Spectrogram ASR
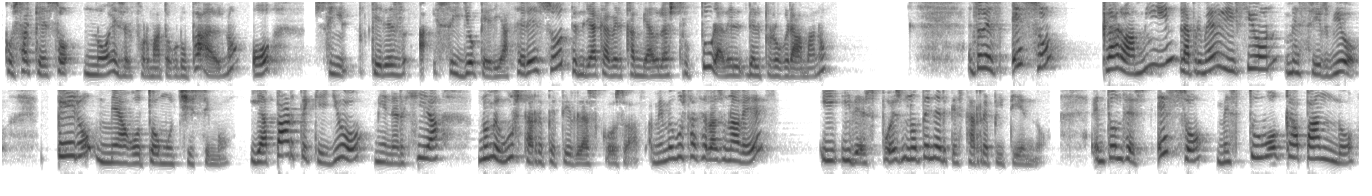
Cosa que eso no es el formato grupal, ¿no? O si, quieres, si yo quería hacer eso, tendría que haber cambiado la estructura del, del programa, ¿no? Entonces, eso, claro, a mí la primera edición me sirvió, pero me agotó muchísimo. Y aparte que yo, mi energía, no me gusta repetir las cosas. A mí me gusta hacerlas una vez y, después no tener que estar repitiendo. Entonces, eso me estuvo capando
